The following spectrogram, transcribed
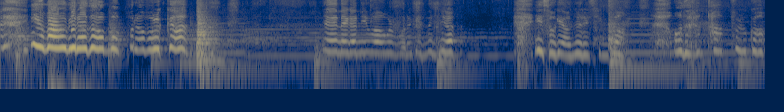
이 마음이라도 한번 풀어볼까? 왜 내가 네 마음을 모르겠느냐? 이 속에 엉여해진 거 오늘은 다 풀고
